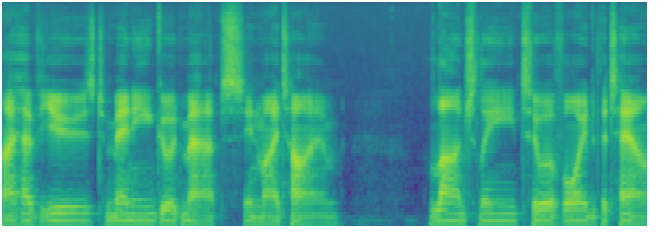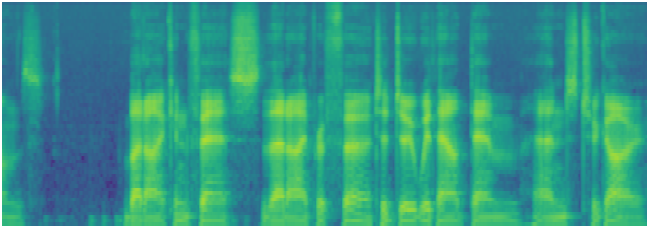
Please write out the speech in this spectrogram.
I have used many good maps in my time, largely to avoid the towns, but I confess that I prefer to do without them and to go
